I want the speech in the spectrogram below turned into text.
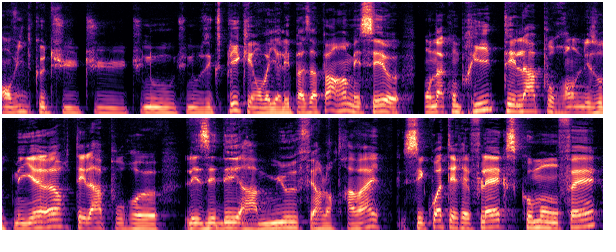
envie que tu, tu, tu, nous, tu nous expliques et on va y aller pas à pas, hein, mais c'est euh, on a compris, tu es là pour rendre les autres meilleurs, tu es là pour euh, les aider à mieux faire leur travail. C'est quoi tes réflexes? Comment on fait?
